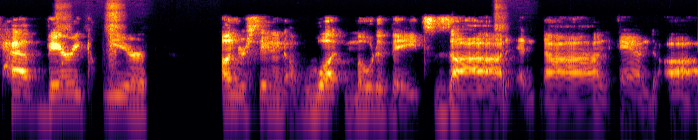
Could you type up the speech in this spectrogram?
have very clear understanding of what motivates Zod and Non and uh,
